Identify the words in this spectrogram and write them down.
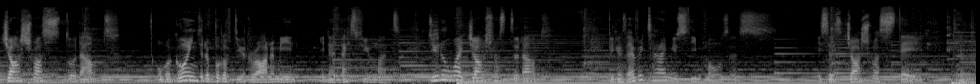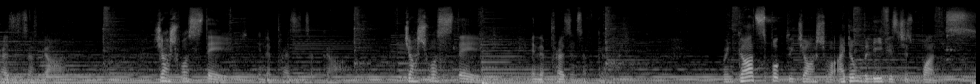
Joshua stood out? Well, we're going to the book of Deuteronomy in the next few months. Do you know why Joshua stood out? Because every time you see Moses, it says Joshua stayed in the presence of God. Joshua stayed in the presence of God. Joshua stayed in the presence of God. When God spoke to Joshua, I don't believe it's just once.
